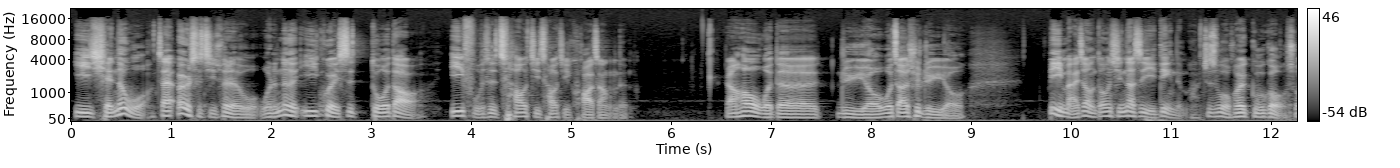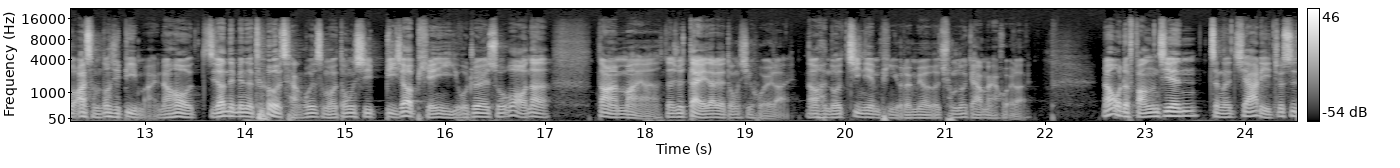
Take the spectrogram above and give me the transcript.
以前的我在二十几岁的我，我的那个衣柜是多到衣服是超级超级夸张的。然后我的旅游，我只要去旅游。必买这种东西那是一定的嘛，就是我会 Google 说啊什么东西必买，然后只要那边的特产或者什么东西比较便宜，我就会说哇那当然买啊，那就带一大堆东西回来，然后很多纪念品有的没有的全部都给他买回来。然后我的房间整个家里就是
